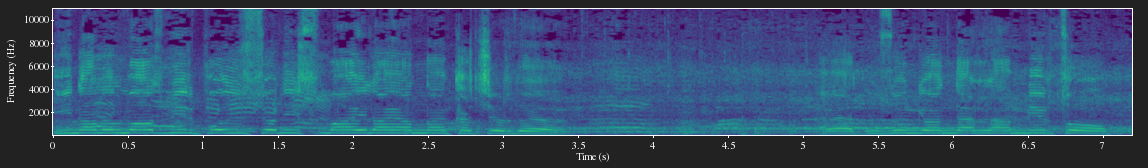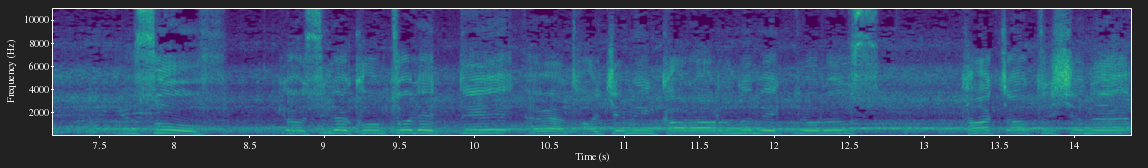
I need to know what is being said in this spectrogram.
İnanılmaz bir pozisyon İsmail ayağından kaçırdı. Evet uzun gönderilen bir top. Yusuf göğsüyle kontrol etti. Evet hakemin kararını bekliyoruz. Taç atışını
